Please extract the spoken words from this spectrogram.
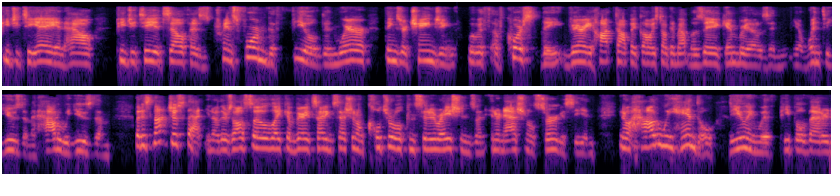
PGTA and how PGT itself has transformed the field and where things are changing. With, of course, the very hot topic, always talking about mosaic embryos and you know when to use them and how do we use them. But it's not just that. You know, there's also like a very exciting session on cultural considerations on international surrogacy and, you know, how do we handle dealing with people that are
